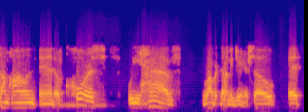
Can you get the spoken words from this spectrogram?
Tom Holland, and of course we have Robert Downey Jr. So it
